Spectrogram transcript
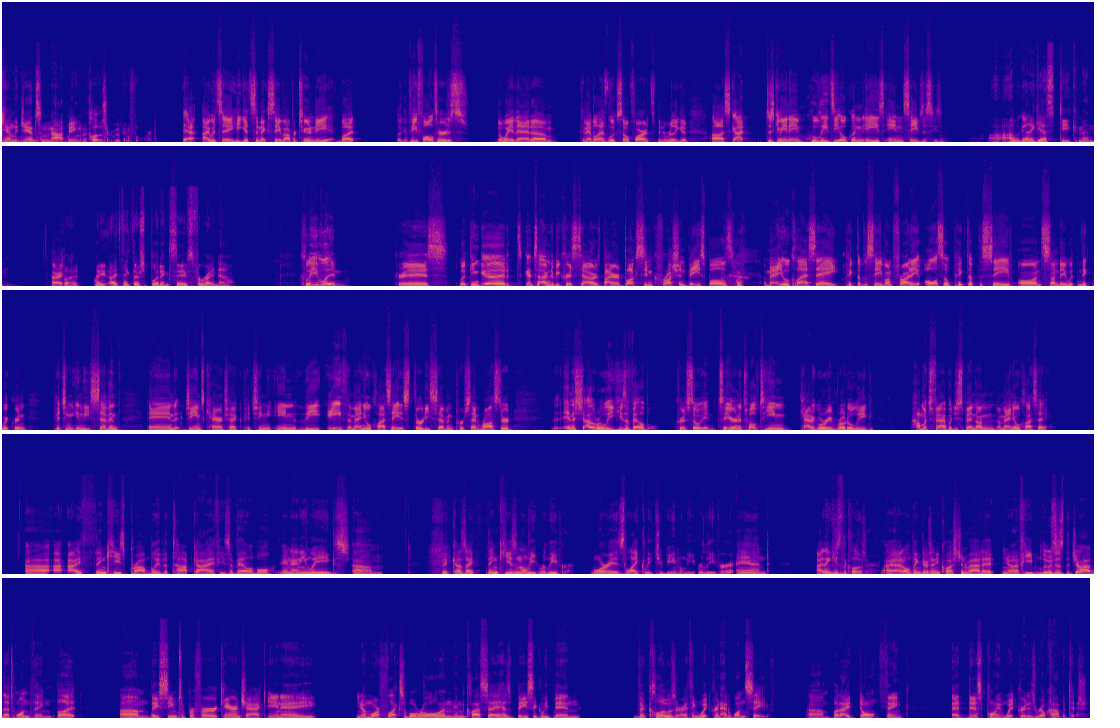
Kenley Jansen not being the closer moving forward. Yeah, I would say he gets the next save opportunity. But look, if he falters the way that um, Knebel has looked so far, it's been really good. Uh, Scott, just give me a name. Who leads the Oakland A's in saves this season? I- I'm gonna guess Diekman. All right, but I, I think they're splitting saves for right now. Cleveland. Chris, looking good. It's a good time to be Chris Towers. Byron Buxton crushing baseballs. Emmanuel Clase picked up the save on Friday. Also picked up the save on Sunday with Nick Wittgren pitching in the seventh and James Karinchak pitching in the eighth. Emmanuel Clase is 37% rostered. In a shallower league, he's available, Chris. So in, say you're in a 12 team category roto league. How much fab would you spend on Emmanuel Clase? Uh, I, I think he's probably the top guy if he's available in any leagues, um, because I think he's an elite reliever or is likely to be an elite reliever, and I think he's the closer. I, I don't think there's any question about it. You know, if he loses the job, that's one thing, but um, they seem to prefer Karinchak in a you know more flexible role, and, and Clase has basically been the closer. I think Wittgren had one save, um, but I don't think at this point, Wittgren is real competition.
